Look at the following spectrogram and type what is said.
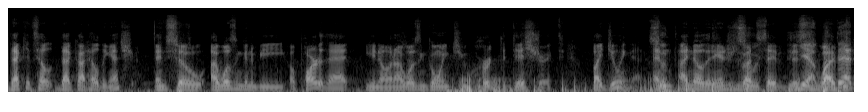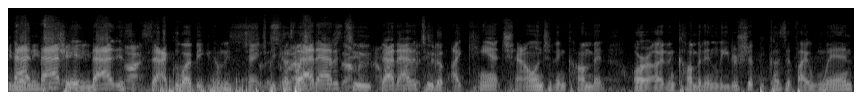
that gets held, that got held against you. And so I wasn't going to be a part of that, you know, and I wasn't going to hurt the district by doing that. and I know that Andrew's about to say that this yeah, is why that, Beacon Hill needs that to i- change. that is exactly why Beacon Hill needs to change this is because that this is- I'm- attitude, that attitude of I can't challenge an incumbent or an incumbent in leadership because if I win,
